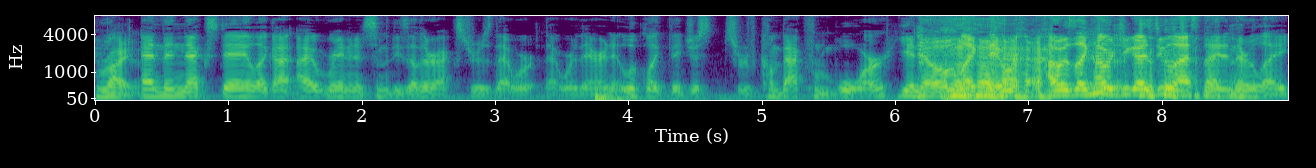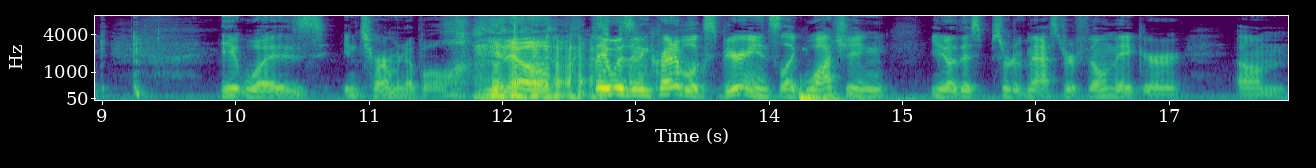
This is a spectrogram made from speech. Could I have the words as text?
Right. and the next day like I, I ran into some of these other extras that were that were there and it looked like they just sort of come back from war you know? Like they were i was like how did you guys do last night? And they're like it was interminable you know? It was an incredible experience like watching you know this sort of master filmmaker um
